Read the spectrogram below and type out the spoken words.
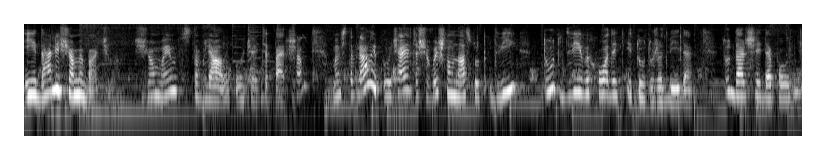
І далі що ми бачимо? Що ми вставляли, виходить, перша. Ми вставляли, і виходить, що вийшло в нас тут дві, тут дві виходить, і тут уже дві йде. Тут далі йде по одній.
